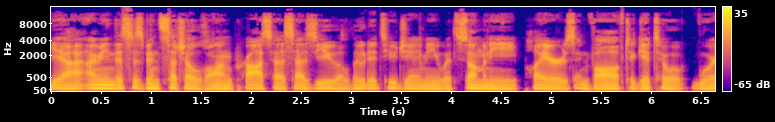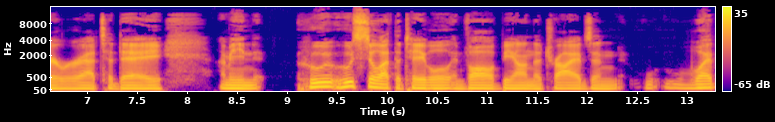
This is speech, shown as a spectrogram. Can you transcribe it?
Yeah, I mean, this has been such a long process, as you alluded to, Jamie, with so many players involved to get to where we're at today. I mean, who who's still at the table involved beyond the tribes, and what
